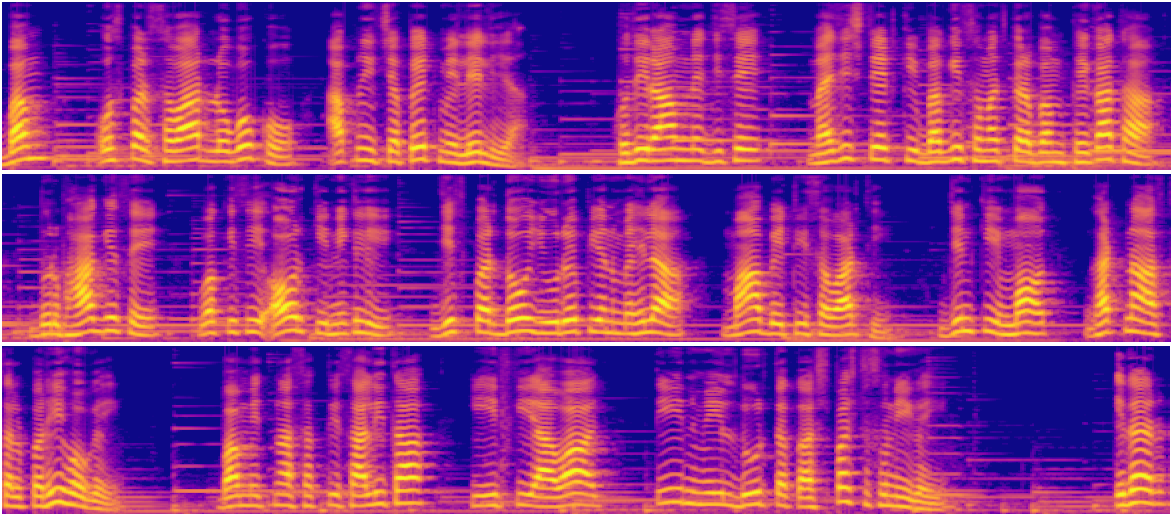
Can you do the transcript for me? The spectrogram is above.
बम उस पर सवार लोगों को अपनी चपेट में ले लिया। खुदीराम ने जिसे मैजिस्ट्रेट की बगी समझकर बम फेंका था, दुर्भाग्य से वह किसी और की निकली, जिस पर दो यूरोपियन महिला माँ बेटी सवार थी, जिनकी मौत घटना स्थल पर ही हो गई। बम इतना शक्तिशाली था कि इसकी आवाज़ तीन मील दूर तक स्पष्ट सुनी गई। इधर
